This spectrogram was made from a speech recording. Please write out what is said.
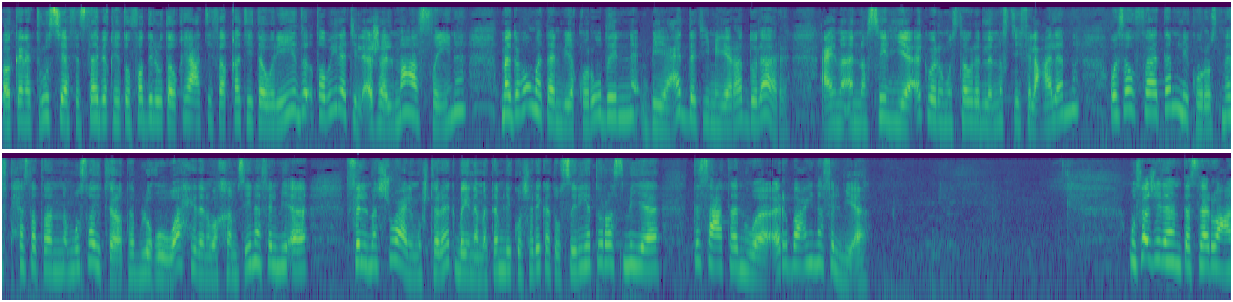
وكانت روسيا في السابق تفضل توقيع اتفاقات توريد طويلة الأجل مع الصين مدعومة بقروض بعدة مليارات دولار. علم أن الصين هي أكبر مستورد للنفط في العالم وسوف تملك روسنفت حصة مسيطرة تبلغ 51% في المشروع المشروع المشترك بينما تملك الشركة الصينية الرسمية 49% مسجلا تسارعا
